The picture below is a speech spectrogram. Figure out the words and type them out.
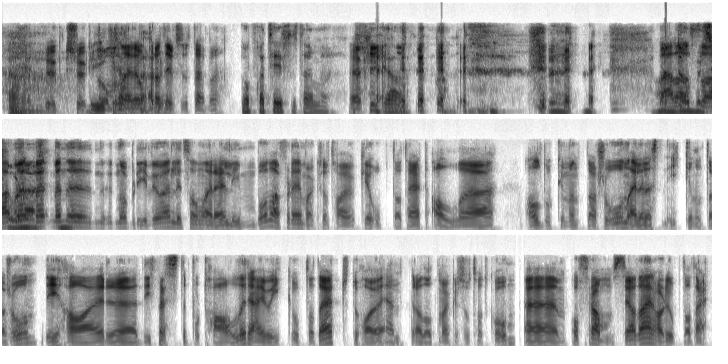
Ah, Sjukdommen eller operativsystemet. Operativsystemet. Ja. Nei, da, altså, men, men, men eh, nå blir vi jo en litt sånn limbo, da, for Microsoft har jo ikke oppdatert alle all dokumentasjon, eller nesten ikke notasjon. De, har, eh, de fleste portaler er jo ikke oppdatert. Du har jo entra.microsoft.com. Eh, på framsida der har de oppdatert,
